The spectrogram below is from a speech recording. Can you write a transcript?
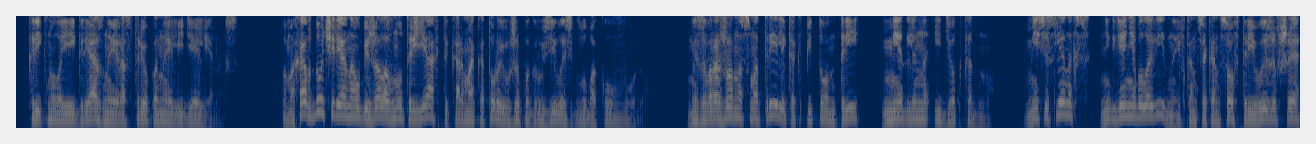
— крикнула ей грязная и растрепанная Лидия Ленокс. Помахав дочери, она убежала внутрь яхты, корма которой уже погрузилась глубоко в воду. Мы завороженно смотрели, как Питон-3 медленно идет ко дну. Миссис Ленокс нигде не было видно, и в конце концов три выжившие,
